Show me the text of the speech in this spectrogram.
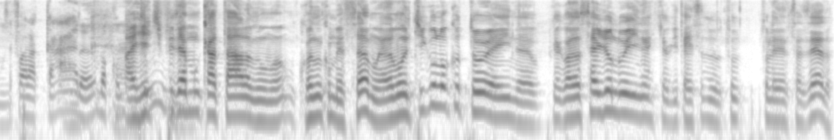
Você fala, caramba, como A tem- gente fizemos um catálogo quando começamos, era um antigo locutor ainda, porque agora é o Sérgio Luiz, né? Que é o guitarrista do Tolerância Zero.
